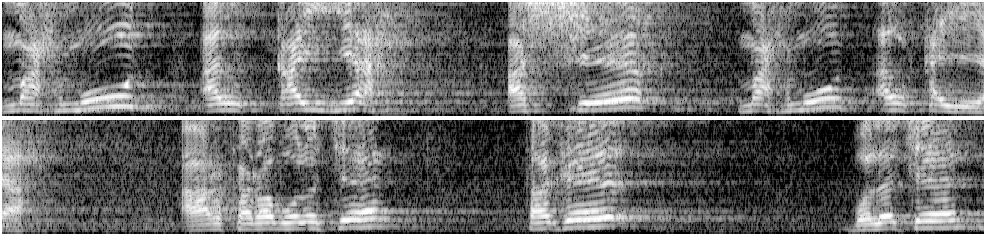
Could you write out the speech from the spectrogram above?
মাহমুদ আল কাইয়াহ আর শেখ মাহমুদ আল কাইয়াহ আর কারা বলেছেন? তাকে বলেছেন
